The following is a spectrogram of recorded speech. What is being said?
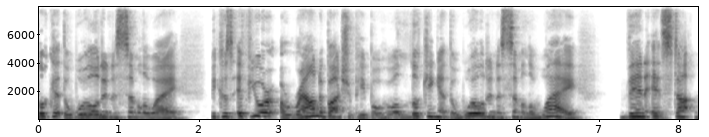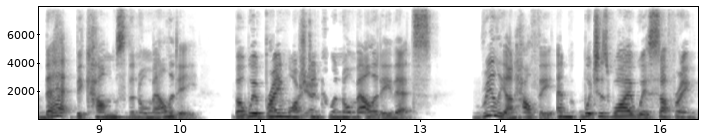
look at the world in a similar way. Because if you're around a bunch of people who are looking at the world in a similar way, then it start that becomes the normality. But we're brainwashed yeah. into a normality that's really unhealthy, and which is why we're suffering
